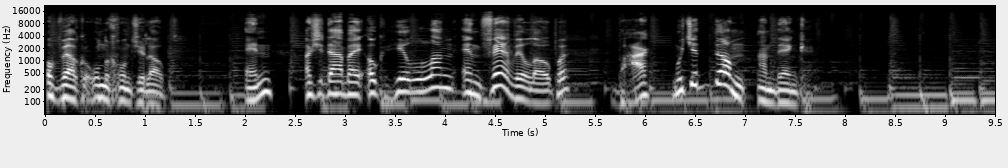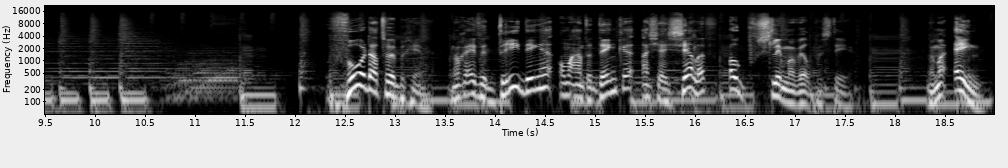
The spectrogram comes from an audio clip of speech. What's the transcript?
op welke ondergrond je loopt? En als je daarbij ook heel lang en ver wil lopen, waar moet je dan aan denken? Voordat we beginnen, nog even drie dingen om aan te denken als jij zelf ook slimmer wilt presteren. Nummer 1.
